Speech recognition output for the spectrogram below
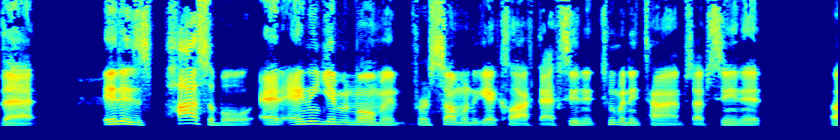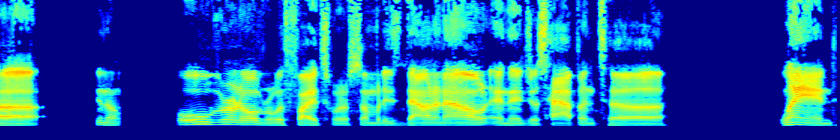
that it is possible at any given moment for someone to get clocked. I've seen it too many times. I've seen it uh you know over and over with fights where somebody's down and out and they just happen to land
